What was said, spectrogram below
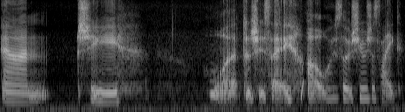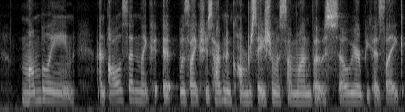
and she what did she say? Oh, so she was just like mumbling and all of a sudden like it was like she was having a conversation with someone, but it was so weird because like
